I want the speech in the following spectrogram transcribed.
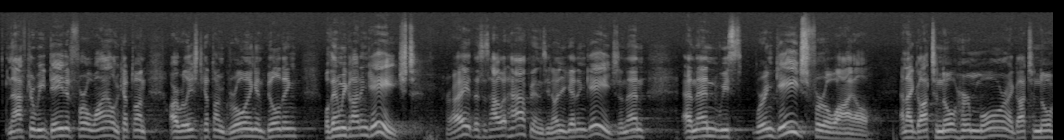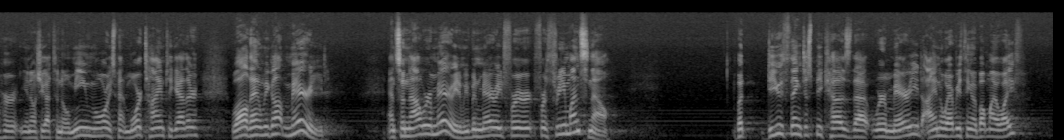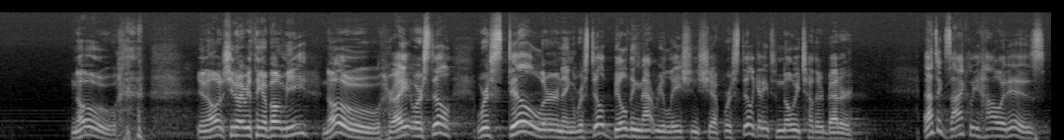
And after we dated for a while, we kept on, our relationship kept on growing and building. Well, then we got engaged, right? This is how it happens. You know, you get engaged. And then, and then we were engaged for a while. And I got to know her more. I got to know her, you know, she got to know me more. We spent more time together. Well, then we got married. And so now we're married. We've been married for, for three months now. Do you think just because that we're married, I know everything about my wife? No. You know, does she know everything about me? No, right? We're still, we're still learning. We're still building that relationship. We're still getting to know each other better. And that's exactly how it is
